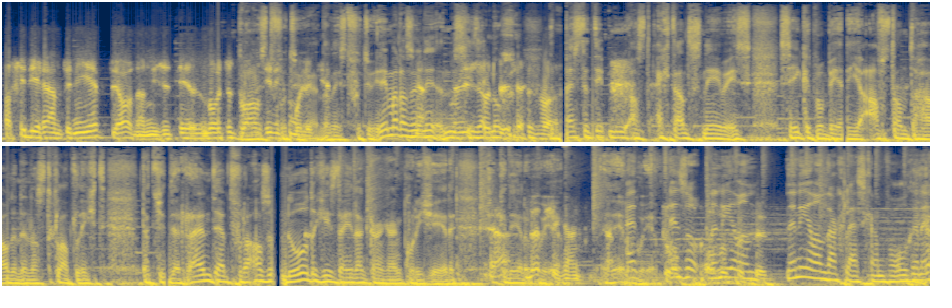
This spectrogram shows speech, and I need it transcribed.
Als je die ruimte niet hebt, ja, dan is het, heel- wordt het Dan het waanzinnig u, moeilijk. Dan is het voor u. Nee, maar dat is een, Ja, dan misschien is is het dat voor nog u, dat de beste tip nu als het echt aan het sneeuwen is. Zeker proberen je afstand te houden en als het glad ligt, dat je de ruimte hebt voor als het nodig is, dat je dan kan gaan corrigeren. Dat vind Ja, een hele goeie. Een hele En, goeie. en zo een hele, een hele dag les gaan volgen. Hè?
